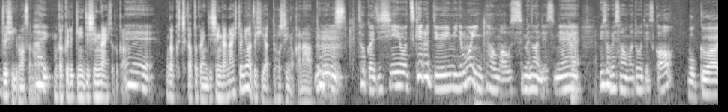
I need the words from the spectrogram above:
ぜひまあその、はい。学歴に自信ない人とか、ええ。学知化とかに自信がない人にはぜひやってほしいのかなって思います。うん、そうか自信をつけるっていう意味でもインターンはおすすめなんですね、はい。溝部さんはどうですか？僕は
